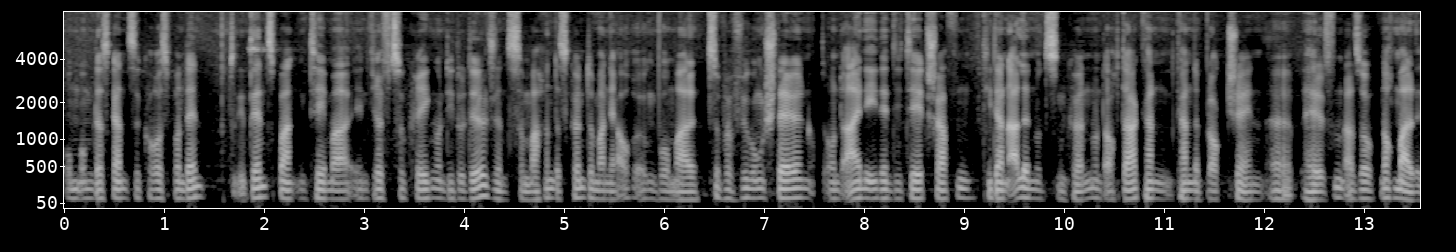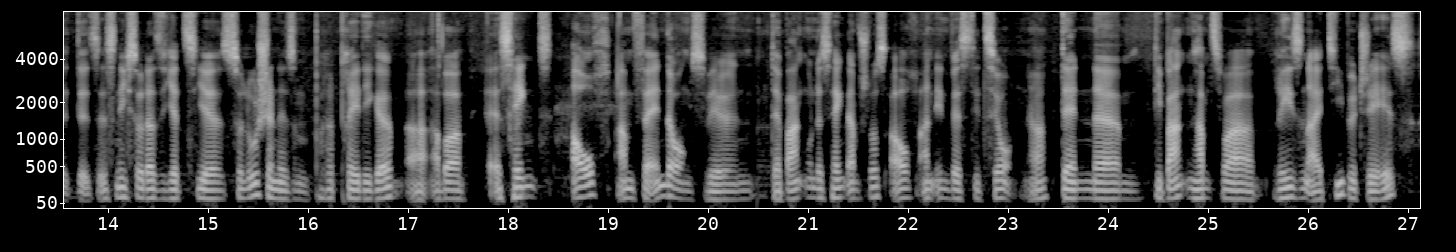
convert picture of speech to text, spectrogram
um, um das ganze Korrespondent Evidenzbankenthema in den Griff zu kriegen und die Due Diligence zu machen. Das könnte man ja auch irgendwo mal zur Verfügung stellen und eine Identität schaffen, die dann alle nutzen können. Und auch da kann, kann eine Blockchain äh, helfen. Also nochmal, es ist nicht so, dass ich jetzt hier Solutionism predige, äh, aber es hängt auch am Veränderungswillen der Banken und es hängt am Schluss auch an Investitionen. Ja? Denn ähm, die Banken haben zwar riesen IT-Budgets,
